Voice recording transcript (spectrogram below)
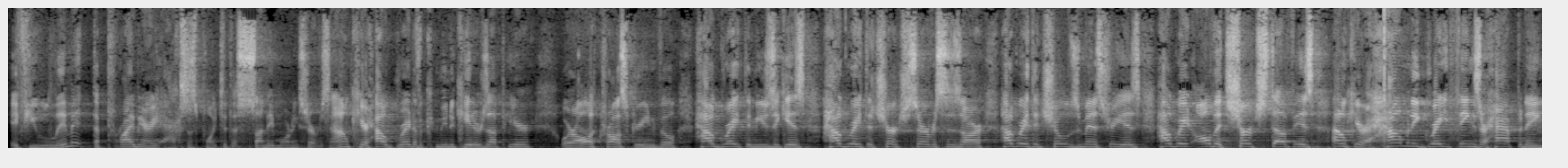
if you limit the primary access point to the Sunday morning service, and I don't care how great of a communicator's up here or all across Greenville, how great the music is, how great the church services are, how great the children's ministry is, how great all the church stuff is, I don't care how many great things are happening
